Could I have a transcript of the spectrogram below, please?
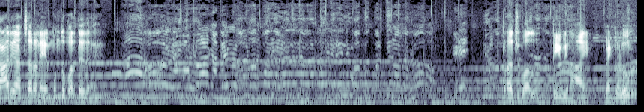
ಕಾರ್ಯಾಚರಣೆ ಮುಂದುವರೆದಿದೆ. Prajwal, TV nine, Bengaluru.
